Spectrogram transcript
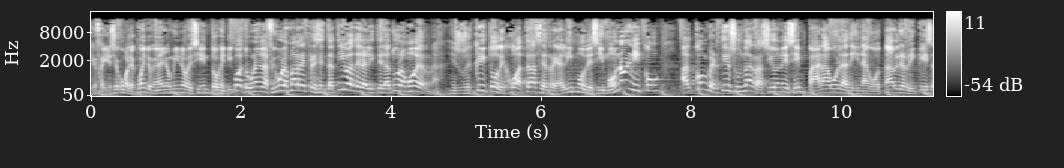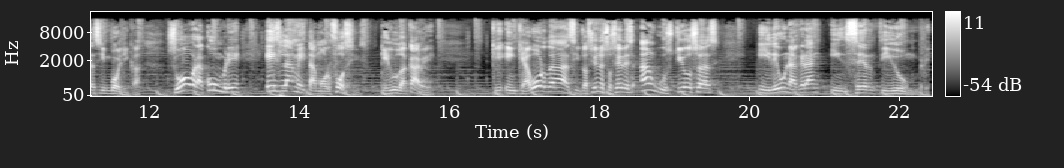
que falleció como les cuento en el año 1924, una de las figuras más representativas de la literatura moderna. En sus escritos dejó atrás el realismo decimonónico al convertir sus narraciones en parábolas de inagotable riqueza simbólica. Su obra cumbre es La Metamorfosis, que duda cabe, que, en que aborda situaciones sociales angustiosas y de una gran incertidumbre.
